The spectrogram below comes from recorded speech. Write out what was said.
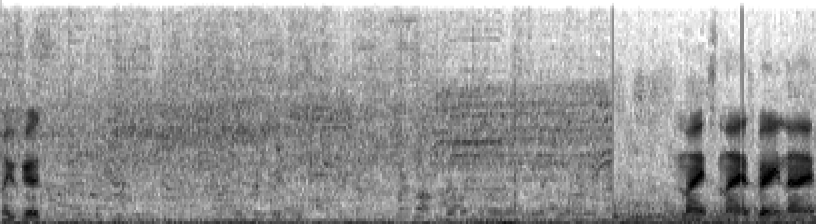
Looks good. Nice, nice, very nice.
